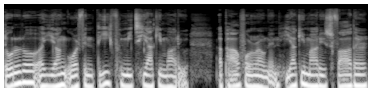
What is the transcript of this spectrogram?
Dororo, a young orphan thief, meets Hyakkimaru, a powerful ronin. Hyakkimaru's father,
